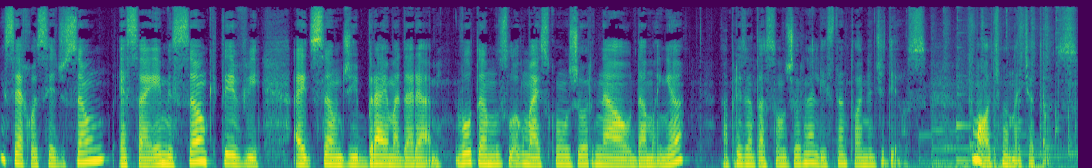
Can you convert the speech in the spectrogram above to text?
Encerro essa edição, essa emissão que teve a edição de Brahma Darami. Voltamos logo mais com o Jornal da Manhã, apresentação do jornalista Antônio de Deus. Uma ótima noite a todos.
